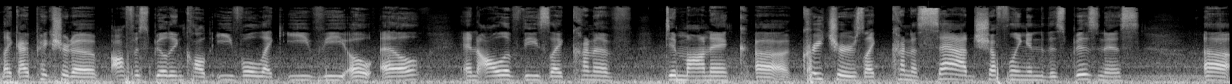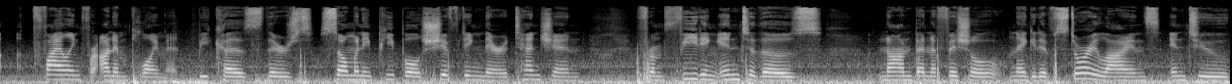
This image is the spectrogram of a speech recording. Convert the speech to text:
Like I pictured a office building called Evil, like E V O L, and all of these like kind of demonic uh, creatures, like kind of sad, shuffling into this business, uh, filing for unemployment because there's so many people shifting their attention from feeding into those non beneficial negative storylines into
